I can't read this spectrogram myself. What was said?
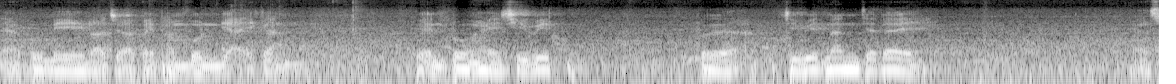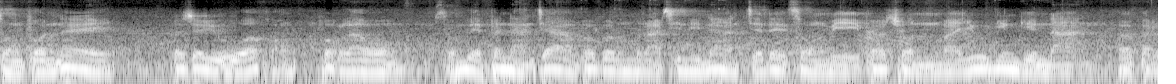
นะพรุ่งนี้เราจะไปทำบุญใหญ่กัน เป็นผู้ให้ชีวิต เพื่อชีวิตนั้นจะได้ส่งผลให้ พระเจ้าอยู่หัวของพวกเราสมเด็จพระนางเจ้า พระบรมราชินีนาถจะได้ทรงมีพระชนมายุยิ่งยืนนานพระพร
